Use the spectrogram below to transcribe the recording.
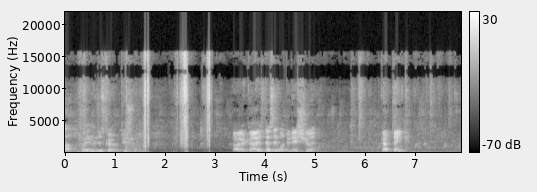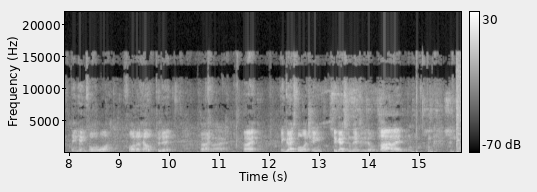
Oh. Wait, let me just grab a tissue. Alright, guys, that's it for today's shoot. Gotta thank, thank him for what, for the help today. Alright. Alright. Alright. Thank you guys for watching. See you guys in the next video. Bye.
